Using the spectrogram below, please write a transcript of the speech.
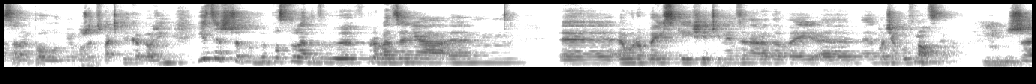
samym południu może trwać kilka godzin. Jest też postulat wprowadzenia e, europejskiej sieci międzynarodowej pociągów nocnych, Mhm. że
